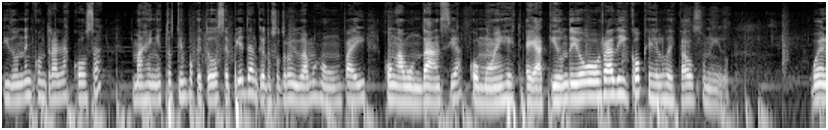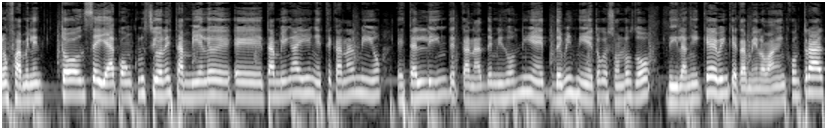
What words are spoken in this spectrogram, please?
y dónde encontrar las cosas más en estos tiempos que todo se pierdan, que nosotros vivamos en un país con abundancia, como es eh, aquí donde yo radico, que es en los Estados Unidos. Bueno, familia, entonces ya conclusiones, también, eh, también ahí en este canal mío está el link del canal de mis dos nietos, de mis nietos, que son los dos, Dylan y Kevin, que también lo van a encontrar.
